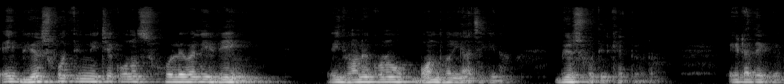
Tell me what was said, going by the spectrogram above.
এই বৃহস্পতির নিচে কোনো সোলেমানি রিং, এই ধরনের কোনো বন্ধনী আছে কি না বৃহস্পতির ক্ষেত্রটা। এটা দেখবেন।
